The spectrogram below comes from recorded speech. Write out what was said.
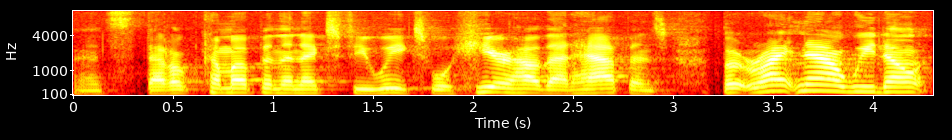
That's, that'll come up in the next few weeks. We'll hear how that happens. But right now, we don't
